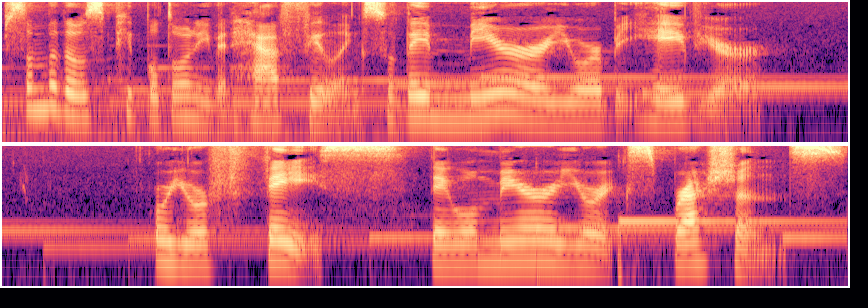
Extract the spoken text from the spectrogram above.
some of those people don't even have feelings. So they mirror your behavior or your face. They will mirror your expressions.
